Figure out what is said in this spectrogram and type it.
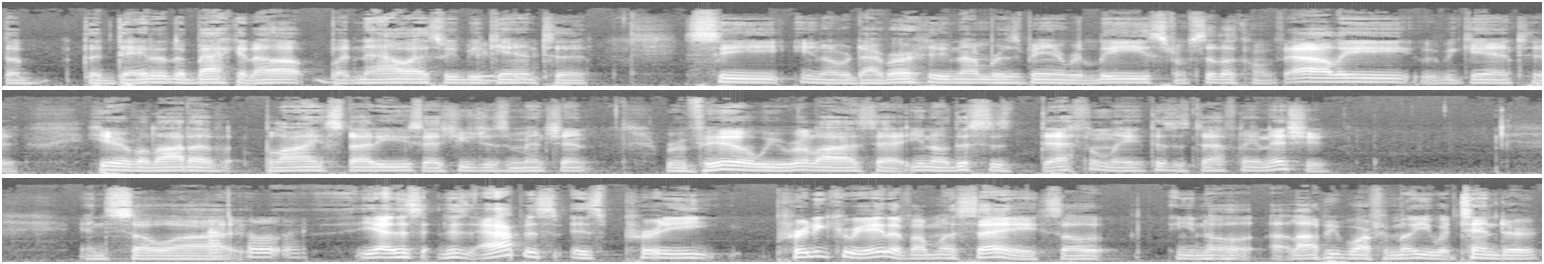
the the data to back it up. But now, as we begin mm-hmm. to see, you know, diversity numbers being released from Silicon Valley, we began to hear of a lot of blind studies, as you just mentioned, reveal. We realized that you know this is definitely this is definitely an issue. And so, uh, Absolutely. yeah, this this app is is pretty pretty creative, I must say. So, you know, a lot of people are familiar with Tinder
